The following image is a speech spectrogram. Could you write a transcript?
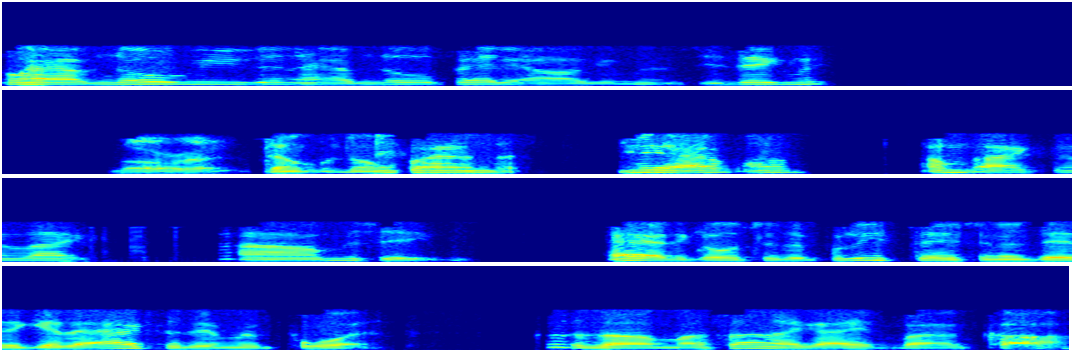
Don't have no reason to have no petty arguments. You dig me? All right. Don't don't find that. Yeah, I'm I'm, I'm acting like um, let me see. I had to go to the police station today to get an accident report because uh, my son I got hit by a car.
